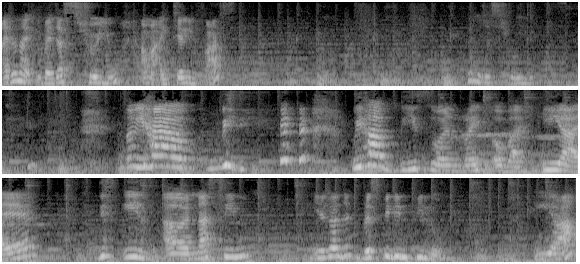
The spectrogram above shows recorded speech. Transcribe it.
i don't know if i just show you ama i tell you first. Let me just show you. So we have we have this one right over here eh? this is a nursing inaitwaje? breastfeeding pillow. Yeah.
